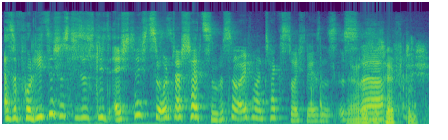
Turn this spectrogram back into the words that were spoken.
also politisch ist dieses Lied echt nicht zu unterschätzen. Müsst ihr euch mal einen Text durchlesen. Es ist, Ja, das ist äh, heftig.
